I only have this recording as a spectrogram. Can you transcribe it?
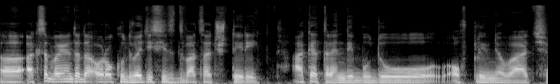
Ak sa bavíme teda o roku 2024, aké trendy budú ovplyvňovať e,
